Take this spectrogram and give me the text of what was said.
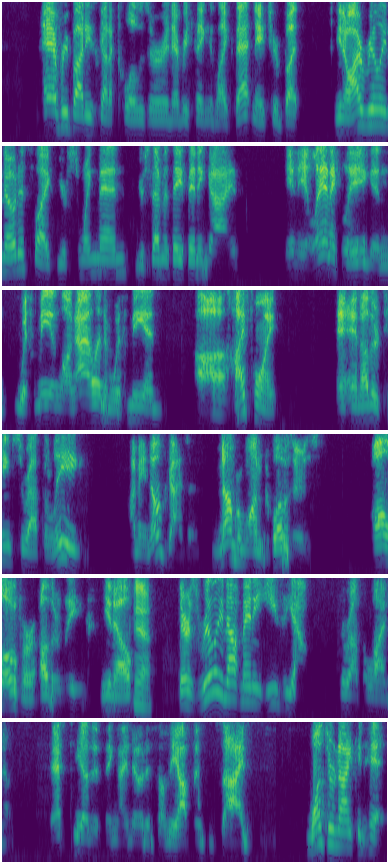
everybody's got a closer and everything like that nature. But you know, I really noticed like your swingmen, your seventh, eighth inning guys in the Atlantic League, and with me in Long Island, and with me in uh, High Point, and, and other teams throughout the league. I mean, those guys are number one closers all over other leagues. You know, yeah, there's really not many easy outs throughout the lineups. That's the other thing I noticed on the offensive side. One through nine can hit.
